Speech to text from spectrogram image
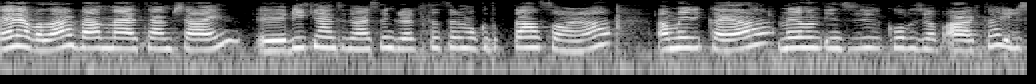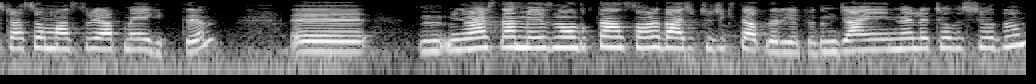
Merhabalar, ben Meltem Şahin. Ee, Bilkent Üniversitesi'nin grafik tasarım okuduktan sonra Amerika'ya Maryland Institute College of Art'a illüstrasyon master'ı yapmaya gittim. Ee, üniversiteden mezun olduktan sonra daha çok çocuk kitapları yapıyordum. Can yayınlarıyla çalışıyordum.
